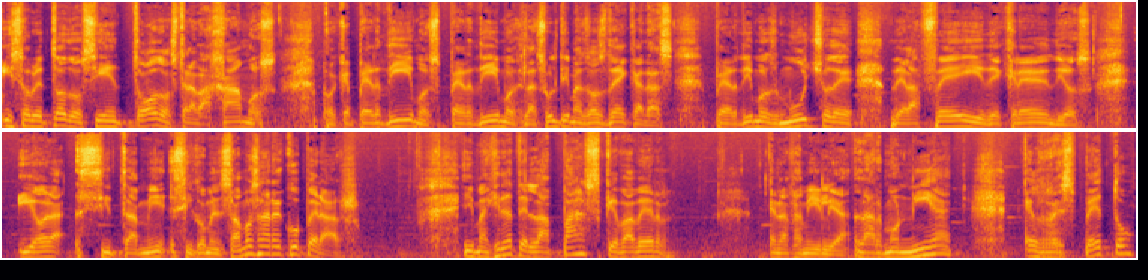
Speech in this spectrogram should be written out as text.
y sobre todo si todos trabajamos, porque perdimos, perdimos las últimas dos décadas, perdimos mucho de, de la fe y de creer en Dios. Y ahora, si, también, si comenzamos a recuperar, imagínate la paz que va a haber en la familia, la armonía, el respeto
